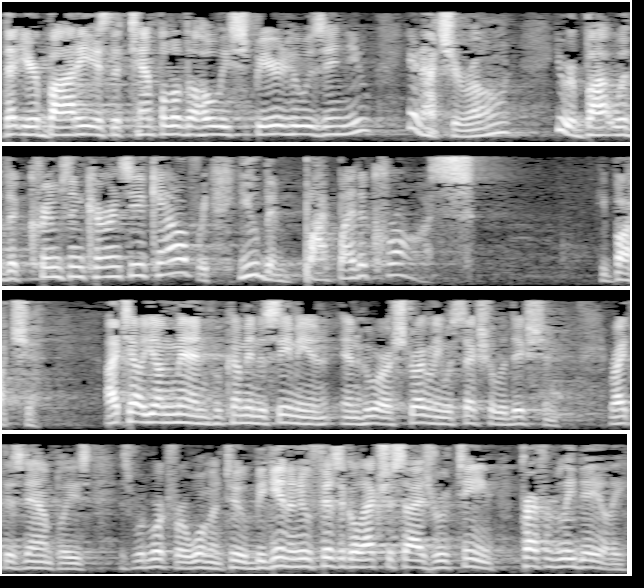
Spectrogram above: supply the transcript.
that your body is the temple of the Holy Spirit who is in you? You're not your own. You were bought with the crimson currency of Calvary. You've been bought by the cross. He bought you. I tell young men who come in to see me and, and who are struggling with sexual addiction, write this down, please. This would work for a woman too. Begin a new physical exercise routine, preferably daily.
